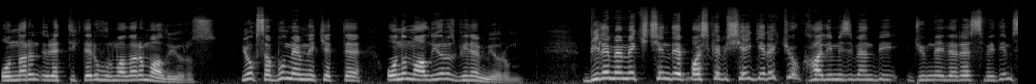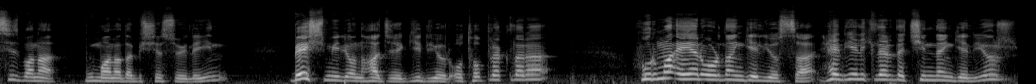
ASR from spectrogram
onların ürettikleri hurmaları mı alıyoruz? Yoksa bu memlekette onu mu alıyoruz bilemiyorum. Bilememek için de başka bir şey gerek yok. Halimizi ben bir cümleyle resmedeyim siz bana bu manada bir şey söyleyin. 5 milyon hacı gidiyor o topraklara Hurma eğer oradan geliyorsa hediyelikler de Çin'den geliyor.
